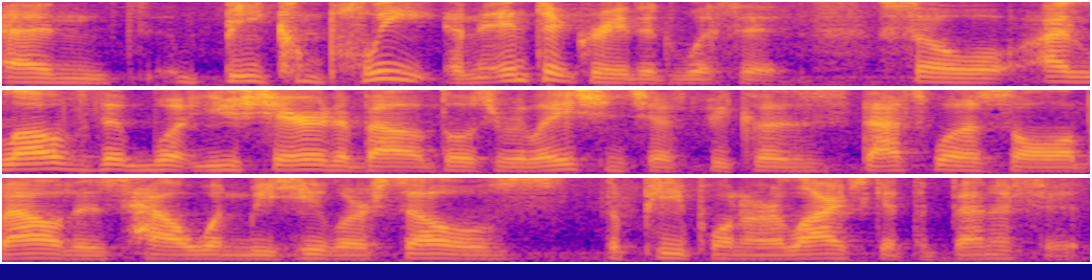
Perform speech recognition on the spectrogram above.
and be complete and integrated with it. So i love that what you shared about those relationships because that's what it's all about is how when we heal ourselves the people in our lives get the benefit.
